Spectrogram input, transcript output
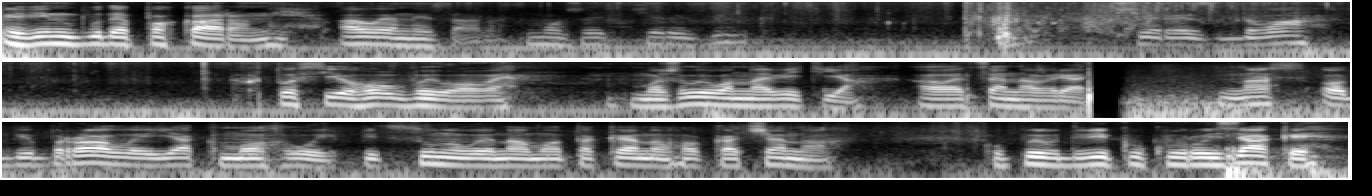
Він буде покараний, але не зараз. Може через рік. через два хтось його вилове. Можливо, навіть я, але це навряд. Нас обібрали як могли. Підсунули нам отакеного качана. Купив дві кукурузяки.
